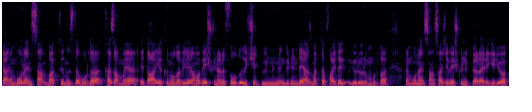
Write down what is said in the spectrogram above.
Yani Munen San baktığımızda burada kazanmaya e, daha yakın olabilir ama 5 gün arası olduğu için ünlünün gününde yazmakta fayda görüyorum burada. Yani Munen San sadece 5 günlük bir arayla geliyor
